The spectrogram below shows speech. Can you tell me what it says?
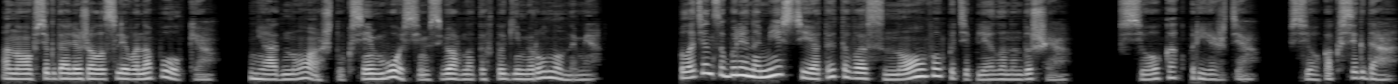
Оно всегда лежало слева на полке. Не одно, а штук семь-восемь, свернутых тугими рулонами. Полотенца были на месте, и от этого снова потеплело на душе. Все как прежде, все как всегда.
